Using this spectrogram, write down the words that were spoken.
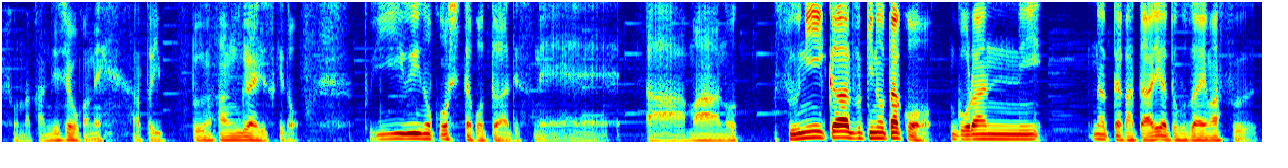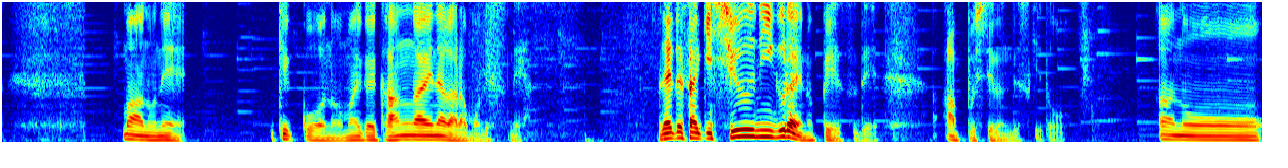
そんな感じでしょうかね。あと1分半ぐらいですけど。言い残したことはですねああまああのスニーカー好きのタコご覧になった方ありがとうございます。まああのね結構あの毎回考えながらもですねだいたい最近週2ぐらいのペースでアップしてるんですけどあのー、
